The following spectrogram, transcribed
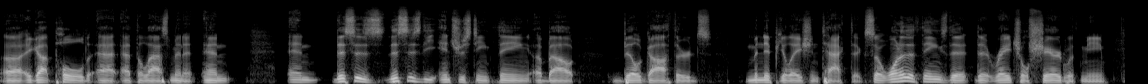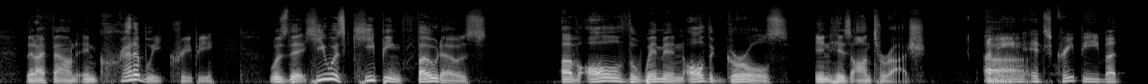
Uh, it got pulled at at the last minute, and and this is this is the interesting thing about Bill Gothard's manipulation tactics. So one of the things that that Rachel shared with me that I found incredibly creepy was that he was keeping photos of all the women, all the girls in his entourage. I uh, mean, it's creepy, but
